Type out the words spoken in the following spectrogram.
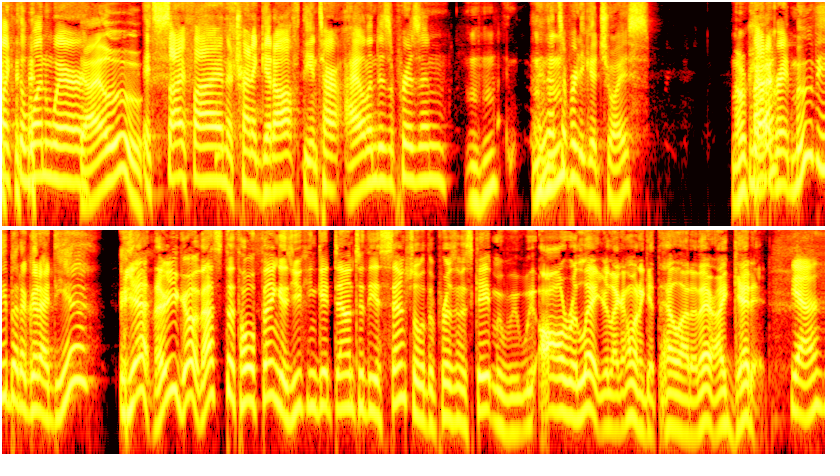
like the one where ooh. it's sci-fi and they're trying to get off the entire island is a prison. Mhm. I think that's a pretty good choice. okay. Not a great movie, but a good idea. Yeah, there you go. That's the whole thing is you can get down to the essential with the prison escape movie. We all relate. You're like, I want to get the hell out of there. I get it. yeah.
